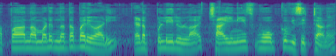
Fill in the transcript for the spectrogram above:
അപ്പോൾ നമ്മുടെ ഇന്നത്തെ പരിപാടി എടപ്പള്ളിയിലുള്ള ചൈനീസ് വോക്ക് വിസിറ്റാണ്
